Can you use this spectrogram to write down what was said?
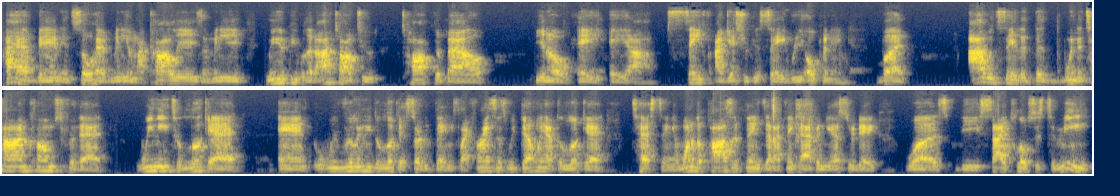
I have been, and so have many of my colleagues and many many people that I've talked to talked about, you know, a a uh, safe, I guess you could say, reopening. But I would say that the when the time comes for that, we need to look at and we really need to look at certain things. Like for instance, we definitely have to look at testing. And one of the positive things that I think happened yesterday was the site closest to me,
